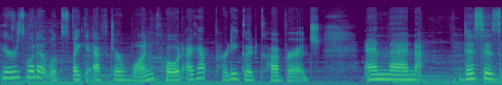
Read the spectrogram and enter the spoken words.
Here's what it looks like after one coat. I got pretty good coverage. And then this is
